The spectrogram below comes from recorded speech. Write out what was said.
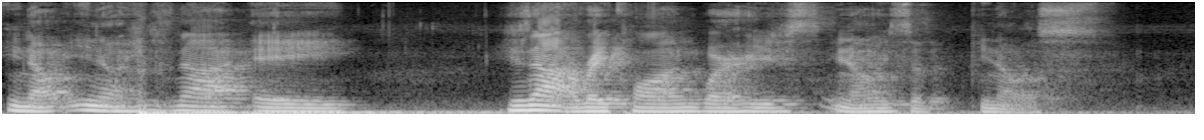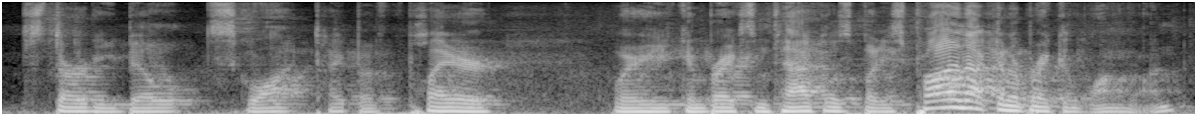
You know, you know he's not a he's not a Raekwon where he's you know he's a you know a sturdy built squat type of player where he can break some tackles, but he's probably not going to break a long run.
